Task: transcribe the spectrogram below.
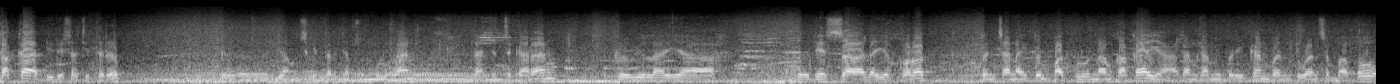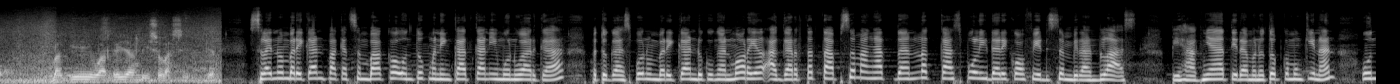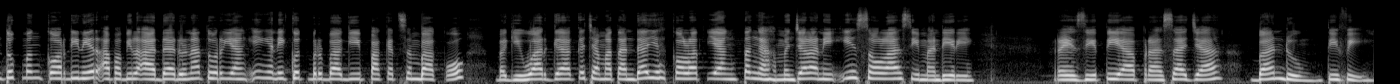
kakak di Desa Citerep eh, jam sekitar jam 10-an dan sekarang ke wilayah ke Desa Dayakolot rencana itu 46 kakak yang akan kami berikan bantuan sembako bagi warga yang diisolasi. Selain memberikan paket sembako untuk meningkatkan imun warga, petugas pun memberikan dukungan moral agar tetap semangat dan lekas pulih dari COVID-19. Pihaknya tidak menutup kemungkinan untuk mengkoordinir apabila ada donatur yang ingin ikut berbagi paket sembako bagi warga Kecamatan Dayeh Kolot yang tengah menjalani isolasi mandiri. Rezitia Prasaja, Bandung TV.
